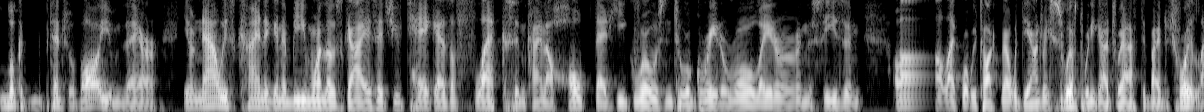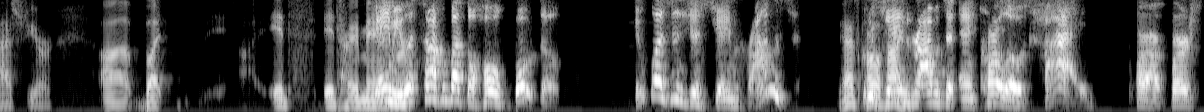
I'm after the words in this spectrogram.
look at the potential volume there you know, now he's kind of going to be one of those guys that you take as a flex and kind of hope that he grows into a greater role later in the season. A lot like what we talked about with D'Andre Swift when he got drafted by Detroit last year. Uh, but it's it's man. Jamie, let's talk about the whole quote though. It wasn't just James Robinson. Yes, James Hyde. Robinson and Carlos Hyde are our first,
